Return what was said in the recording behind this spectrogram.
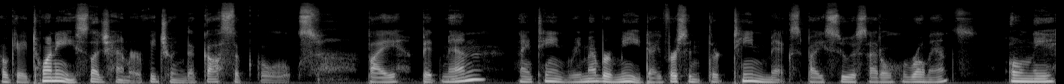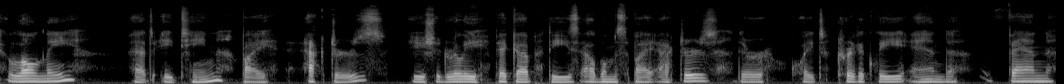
Okay, 20, Sledgehammer featuring The Gothsicles by Bitman. 19, Remember Me Diversant 13 Mix by Suicidal Romance. Only Lonely at 18 by Actors. You should really pick up these albums by actors. They're quite critically and fan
